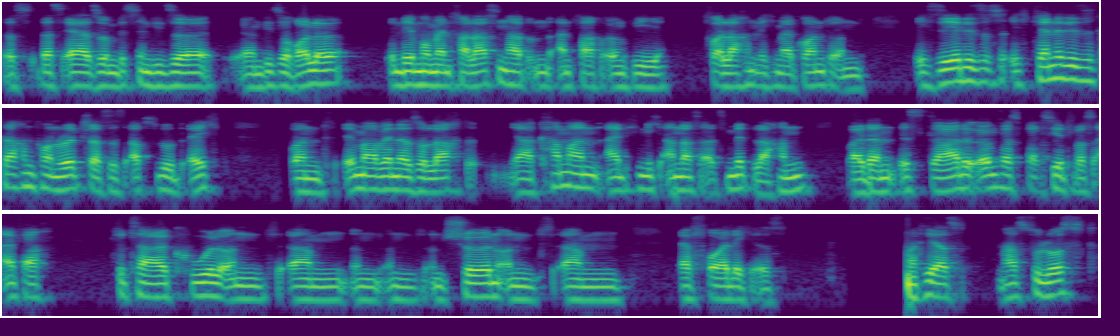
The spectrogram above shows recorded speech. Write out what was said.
dass, dass er so ein bisschen diese, äh, diese Rolle in dem Moment verlassen hat und einfach irgendwie vor Lachen nicht mehr konnte. Und ich sehe dieses, ich kenne dieses Lachen von Rich, das ist absolut echt. Und immer wenn er so lacht, ja, kann man eigentlich nicht anders als mitlachen, weil dann ist gerade irgendwas passiert, was einfach total cool und, ähm, und, und, und schön und ähm, erfreulich ist. Matthias, hast du Lust,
